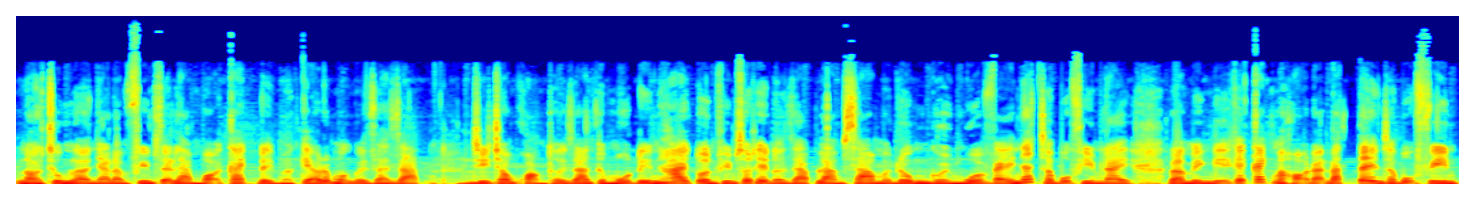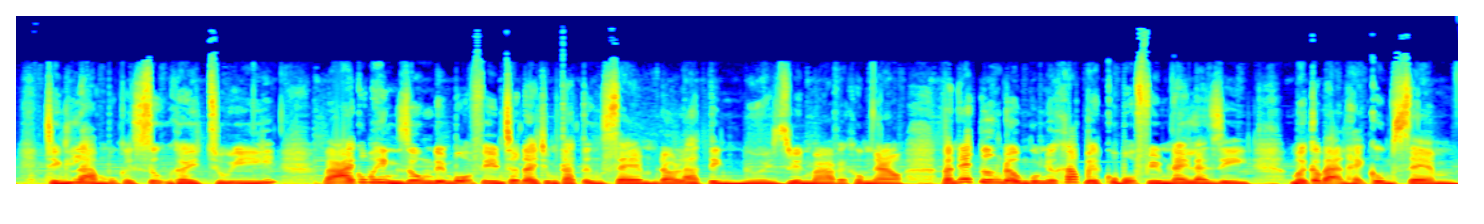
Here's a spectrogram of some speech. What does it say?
Nói chung là nhà làm phim sẽ làm mọi cách để mà kéo được mọi người ra rạp. Ừ. chỉ trong khoảng thời gian từ 1 đến 2 tuần phim xuất hiện ở rạp làm sao mà đông người mua vé nhất cho bộ phim này? Và mình nghĩ cái cách mà họ đã đặt tên cho bộ phim chính là một cái sự gây chú ý. Và ai cũng hình dung đến bộ phim trước đây chúng ta từng xem, đó là tình người duyên ma phải không nào? Và nét tương đồng cũng như khác biệt của bộ phim này là gì? Mời các bạn hãy cùng xem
